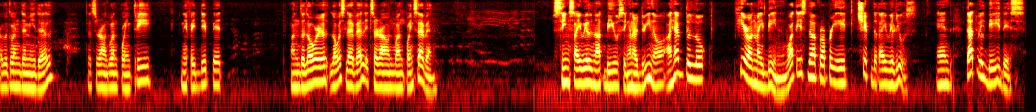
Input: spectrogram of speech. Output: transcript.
I will go in the middle. That's around 1.3. And if I dip it on the lower lowest level, it's around 1.7. Since I will not be using an Arduino, I have to look here on my bin. What is the appropriate chip that I will use? And that will be this,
